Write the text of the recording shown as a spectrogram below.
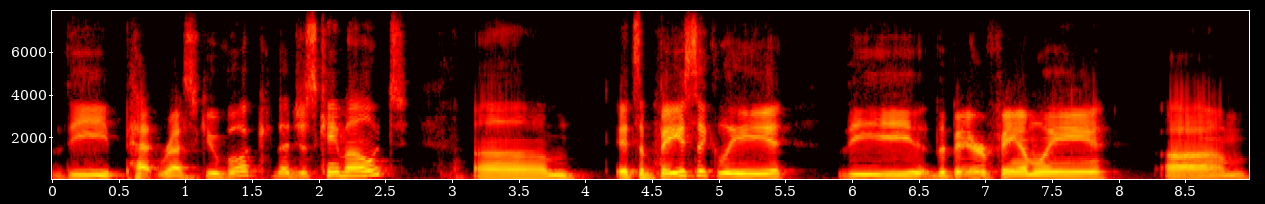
the pet rescue book that just came out. Um, it's a basically the the bear family um,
